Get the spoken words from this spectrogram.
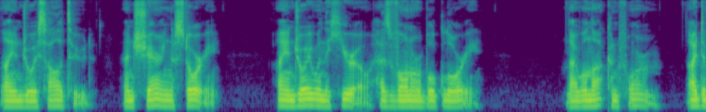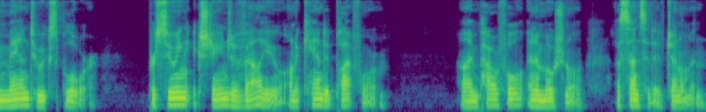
I enjoy solitude and sharing a story. I enjoy when the hero has vulnerable glory. I will not conform. I demand to explore, pursuing exchange of value on a candid platform. I'm powerful and emotional, a sensitive gentleman.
